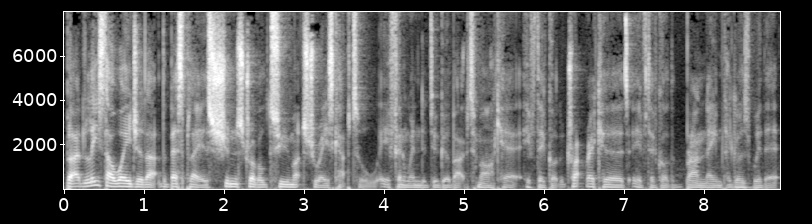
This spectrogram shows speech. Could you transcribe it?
But at least I'll wager that the best players shouldn't struggle too much to raise capital if and when they do go back to market, if they've got the track record, if they've got the brand name that goes with it,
